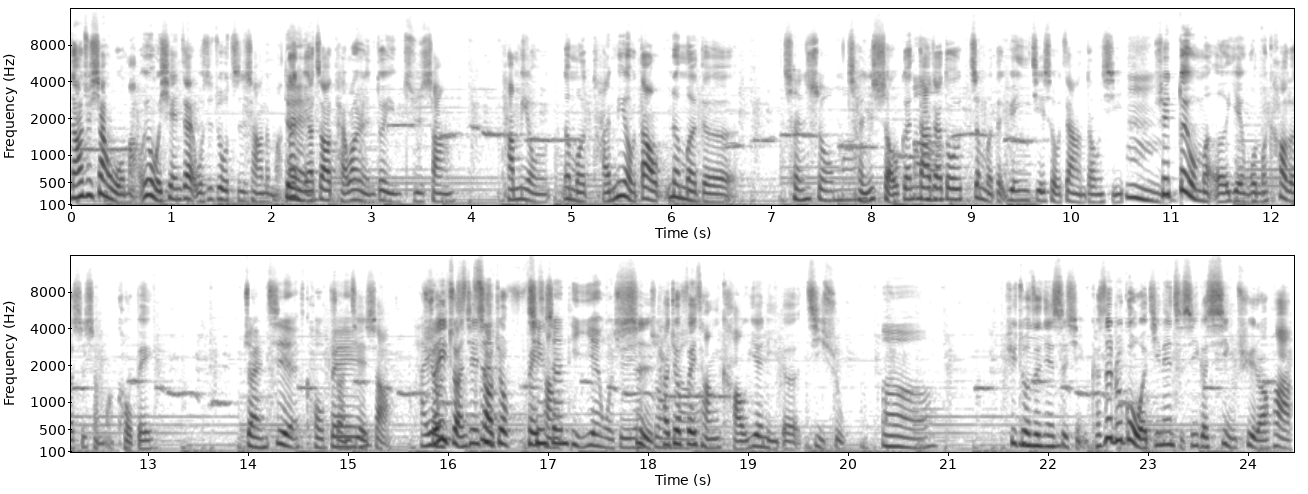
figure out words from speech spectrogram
然后就像我嘛，因为我现在我是做智商的嘛，对那你要知道台湾人对于智商，他没有那么还没有到那么的成熟吗？成熟，跟大家嗯都这么的愿意接受这样的东西。嗯，所以对我们而言，我们靠的是什么？口碑、转介、口碑、转介绍。还有所以转介绍就非亲常身体验，我觉得是，重它就非常考验你的技术嗯去做这件事情。可是如果我今天只是一个兴趣的话，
